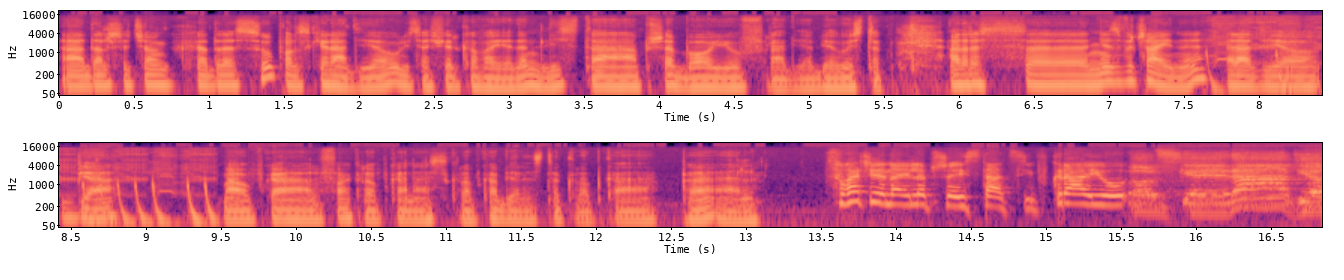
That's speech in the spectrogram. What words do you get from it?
A dalszy ciąg adresu Polskie Radio, ulica Świerkowa 1, lista przebojów Radia Białystok. Adres e, niezwyczajny, radio bia, małpka alfa.nas.białystok.pl Słuchajcie najlepszej stacji w kraju. Polskie Radio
